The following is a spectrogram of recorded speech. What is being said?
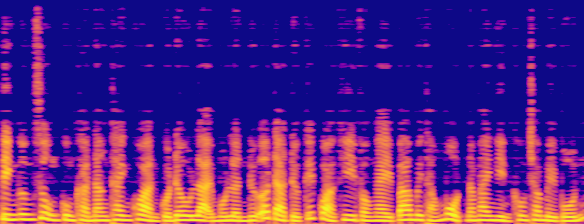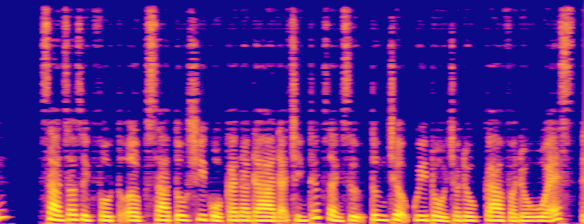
tính ứng dụng cùng khả năng thanh khoản của đâu lại một lần nữa đạt được kết quả khi vào ngày 30 tháng 1 năm 2014, Sàn giao dịch Vote of Satoshi của Canada đã chính thức dành sự tương trợ quy đổi cho Doca và USD.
